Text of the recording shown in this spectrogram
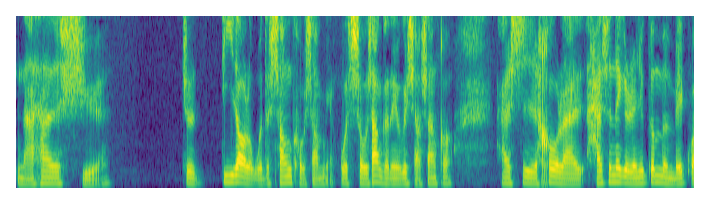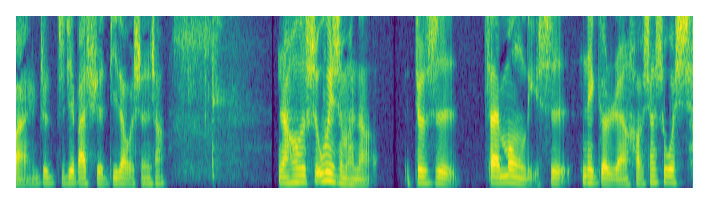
拿他的血就滴到了我的伤口上面，我手上可能有个小伤口，还是后来还是那个人就根本没管，就直接把血滴到我身上，然后是为什么呢？就是。在梦里是那个人，好像是我小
